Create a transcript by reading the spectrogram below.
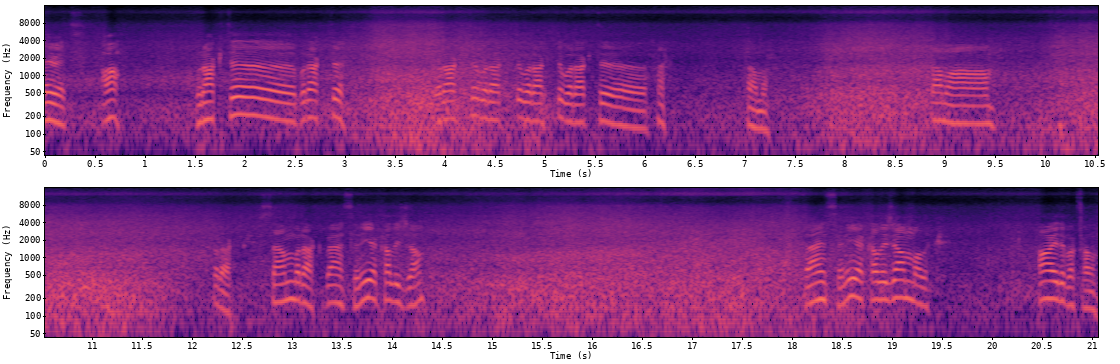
Evet. Ah. Bıraktı, bıraktı. Bıraktı, bıraktı, bıraktı, bıraktı. Heh. Tamam. Tamam. Bırak. Sen bırak. Ben seni yakalayacağım. Ben seni yakalayacağım balık. Haydi bakalım.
